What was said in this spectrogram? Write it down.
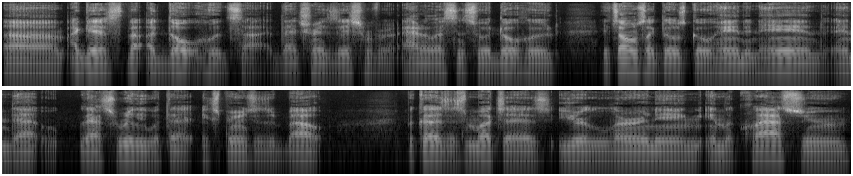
um, I guess the adulthood side, that transition from adolescence to adulthood, it's almost like those go hand in hand, and that that's really what that experience is about. Because as much as you're learning in the classroom,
